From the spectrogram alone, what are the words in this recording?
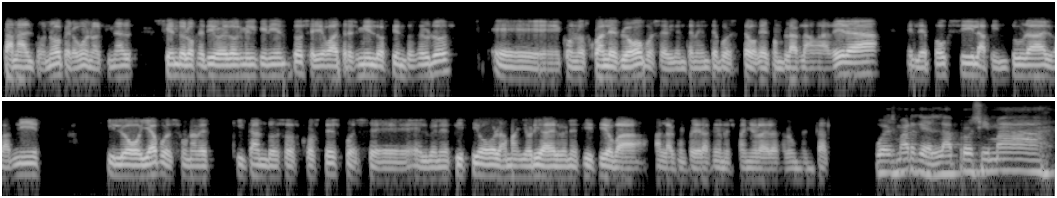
tan alto, ¿no? Pero bueno, al final siendo el objetivo de 2.500, se llegó a 3.200 euros, con los cuales luego, pues evidentemente, pues tengo que comprar la madera, el epoxi, la pintura, el barniz, y luego ya, pues una vez quitando esos costes, pues el beneficio o la mayoría del beneficio va a la Confederación Española de la Salud Mental. Pues Marguel, la próxima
